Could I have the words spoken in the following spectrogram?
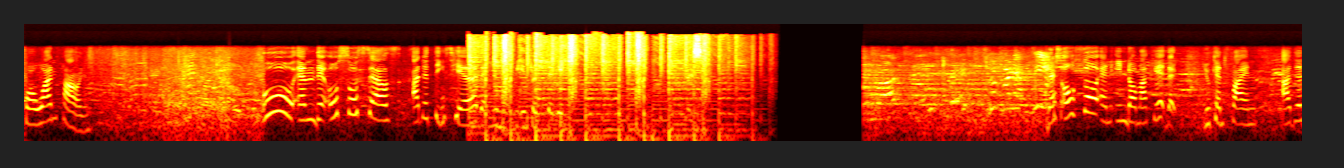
for one pound. Oh, and they also sells other things here that you might be interested in. There's also an indoor market that you can find other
